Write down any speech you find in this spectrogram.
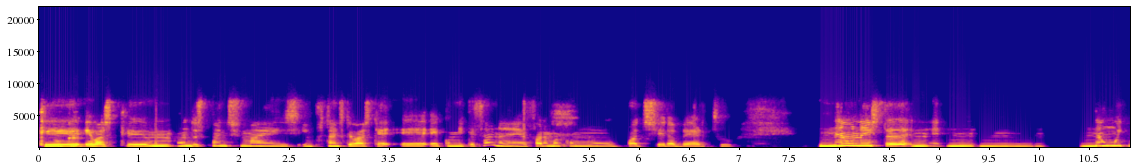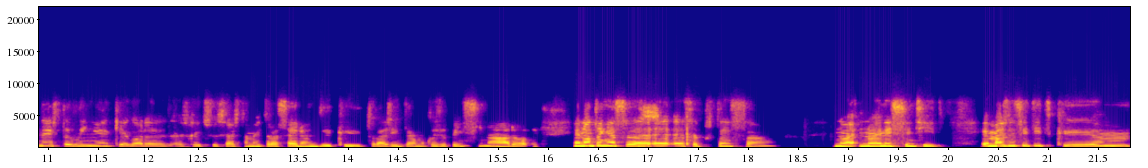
que Ok. eu acho que um, dos pontos mais importantes que eu acho que é, é, é a comunicação, não é? A forma como podes ser aberto não nesta não muito nesta linha que agora as redes sociais também trouxeram de que toda a gente tem uma coisa para ensinar ou- eu não tenho essa, essa pretensão não é, não é nesse sentido é mais no sentido que hum,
